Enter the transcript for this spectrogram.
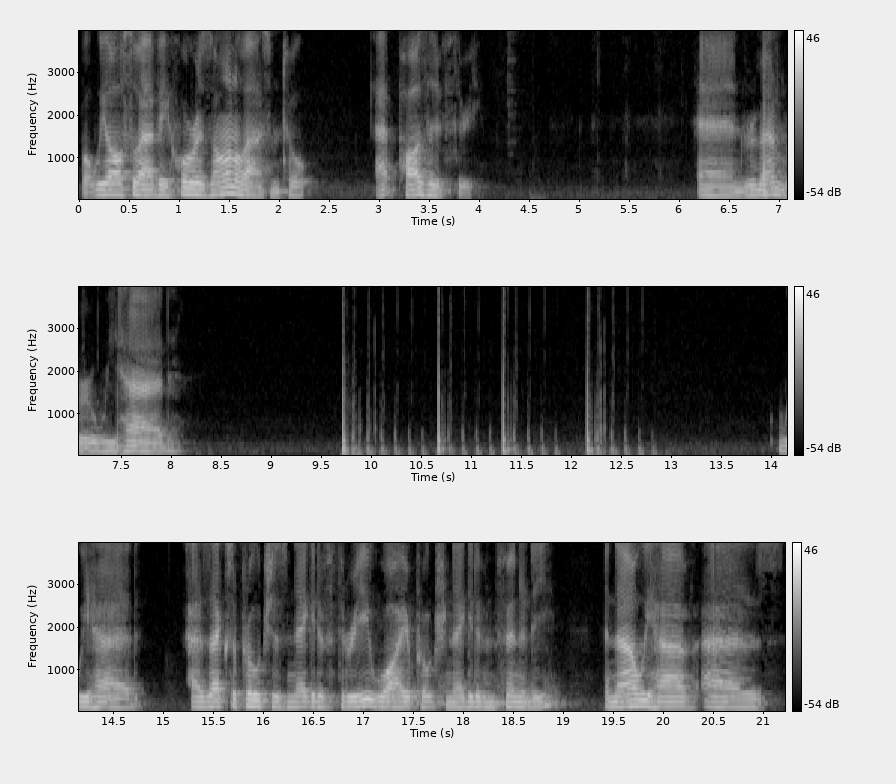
but we also have a horizontal asymptote at positive 3. And remember, we had we had as x approaches negative 3, y approach negative infinity. And now we have as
